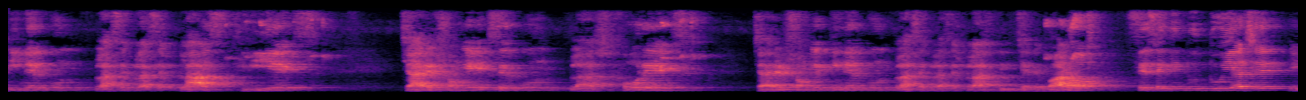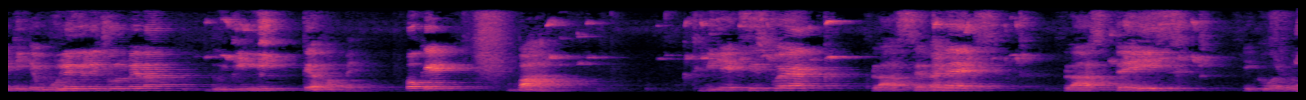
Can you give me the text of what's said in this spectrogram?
তিনের গুণ প্লাসে প্লাসে প্লাস থ্রি এক্স চারের সঙ্গে এক্সের গুণ প্লাস ফোর এক্স চারের সঙ্গে তিনের গুণ প্লাসে প্লাসে প্লাস তিন, চারে বারো। শেষে কিন্তু দুই আছে, এটিকে ভুলে গেলে চলবে না, দুইটি লিখতে হবে। ওকে? বা three x square plus seven x plus তেইশ। ইকুয়াল টু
